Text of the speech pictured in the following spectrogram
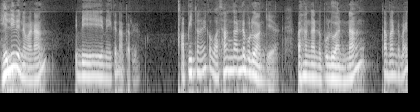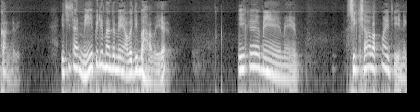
හෙලි වෙනවනම් ඉබේ මේක නතර අපි හිතන එක වසංගන්න පුළුවන් කියලා. වසංගන්න පුළුවන් නම් Tamanටමයි කන්න වෙන්නේ. ඉතින් මේ පිළිබඳ මේ අවදි භාවය ඒක මේ මේ ශික්ෂාවක්මයි තියෙන්නේ.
